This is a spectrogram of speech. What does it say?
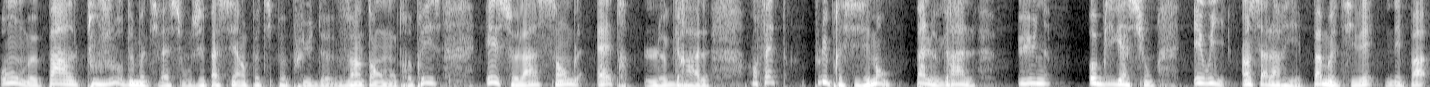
on me parle toujours de motivation. J'ai passé un petit peu plus de 20 ans en entreprise et cela semble être le Graal. En fait, plus précisément, pas le Graal, une obligation. Et oui, un salarié pas motivé n'est pas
